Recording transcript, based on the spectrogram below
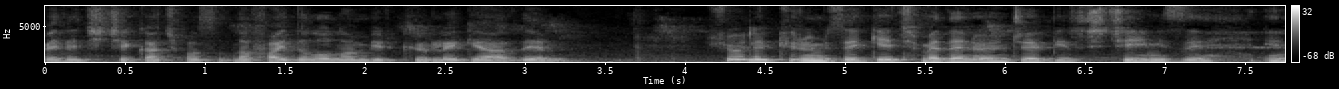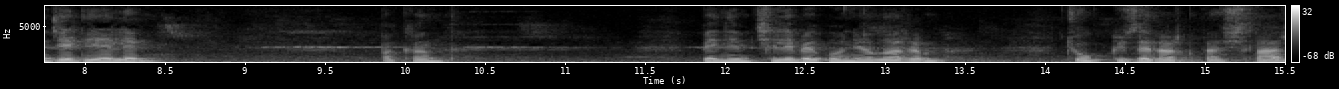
ve de çiçek açmasında faydalı olan bir kürle geldim. Şöyle kürümüze geçmeden önce bir çiçeğimizi inceleyelim. Bakın benim çili begonyalarım çok güzel arkadaşlar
